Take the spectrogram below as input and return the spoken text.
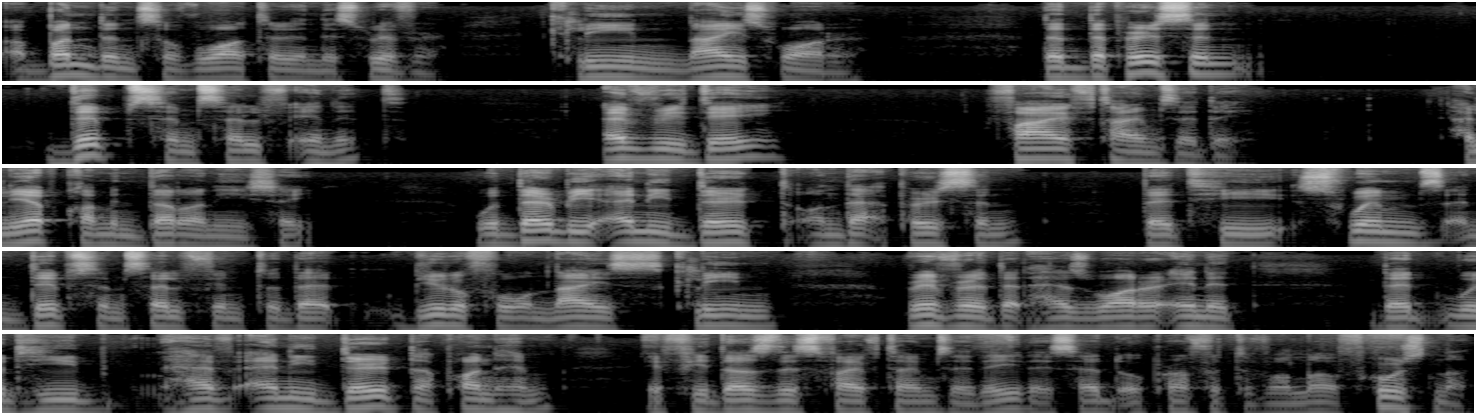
abundance of water in this river clean nice water that the person dips himself in it every day five times a day هل يبقى من درني شيء would there be any dirt on that person that he swims and dips himself into that beautiful, nice, clean river that has water in it? That would he have any dirt upon him if he does this five times a day? They said, O Prophet of Allah, of course not.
